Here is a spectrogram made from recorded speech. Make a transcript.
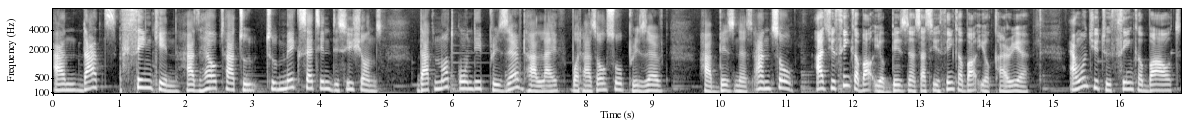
And that thinking has helped her to, to make certain decisions that not only preserved her life but has also preserved her business. And so, as you think about your business, as you think about your career, I want you to think about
